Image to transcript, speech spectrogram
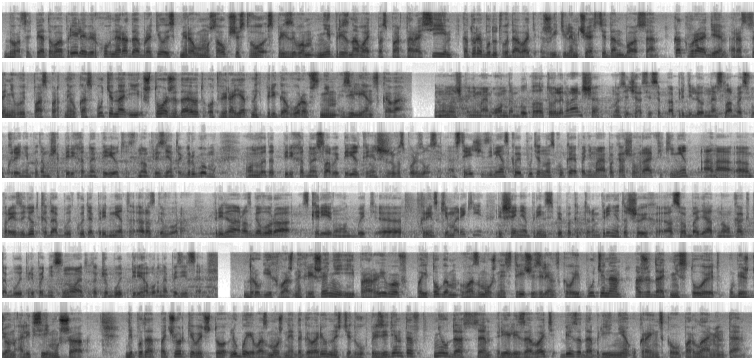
25 апреля Верховная Рада обратилась к мировому сообществу с призывом не признавать паспорта России, которые будут выдавать жителям части Донбасса. Как в Раде расценивают паспортный указ Путина и что ожидают от вероятных переговоров с ним Зеленского? Ну, мы же понимаем, он там был подготовлен раньше, но сейчас есть определенная слабость в Украине, потому что переходной период от одного президента к другому, он в этот переходной слабый период, конечно же, воспользовался. А встречи Зеленского и Путина, насколько я понимаю, пока что в графике нет, она э, произойдет, когда будет какой-то предмет разговора. Предметом разговора скорее могут быть э, украинские моряки, решения, в принципе, по которым принято, что их освободят, но как это будет преподнесено, это также будет переговорная позиция. Других важных решений и прорывов по итогам возможной встречи Зеленского и Путина ожидать не стоит, убежден Алексей Мушак. Депутат подчеркивает, что любые возможные договоренности двух президентов не удастся реализовать без одобрения украинского парламента.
